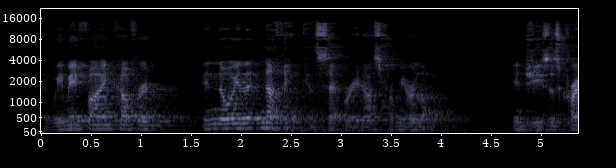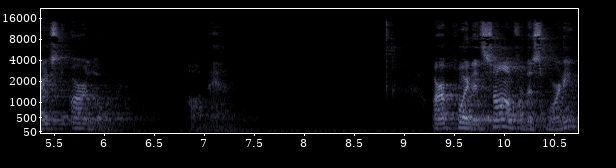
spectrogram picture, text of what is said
that we may find comfort in knowing that nothing can separate us from your love. In Jesus Christ our Lord. Amen. Our appointed psalm for this morning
